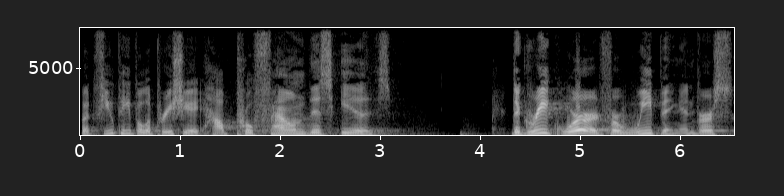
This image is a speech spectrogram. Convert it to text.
but few people appreciate how profound this is. The Greek word for weeping in verse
